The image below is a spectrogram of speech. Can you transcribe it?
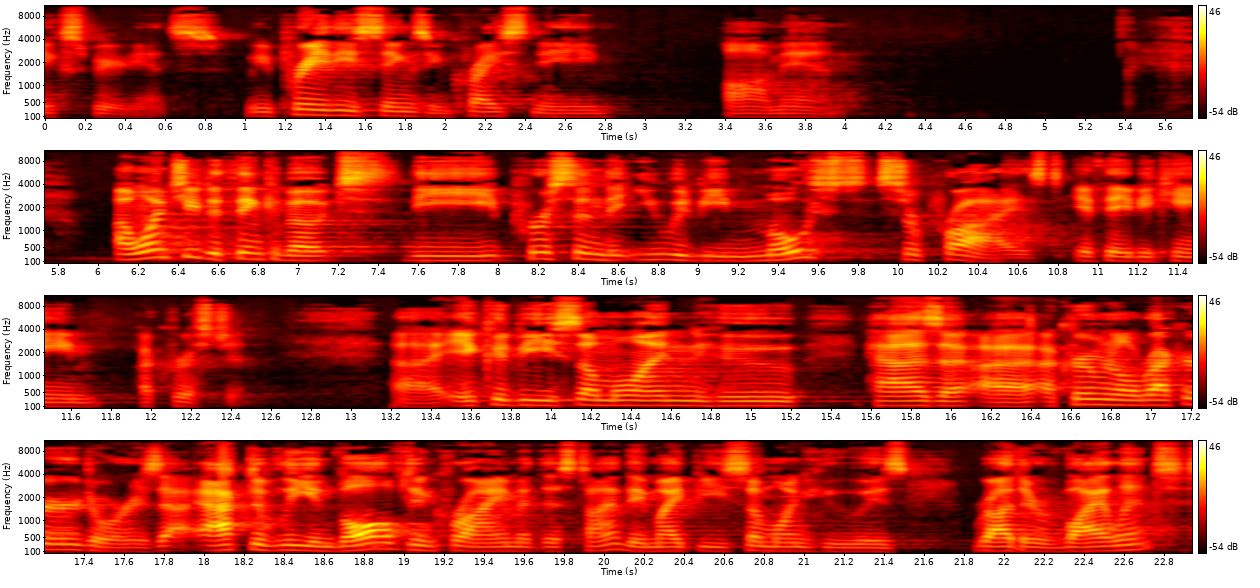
experience. We pray these things in Christ's name. Amen. I want you to think about the person that you would be most surprised if they became a Christian. Uh, it could be someone who has a, a, criminal record or is actively involved in crime at this time. They might be someone who is rather violent,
